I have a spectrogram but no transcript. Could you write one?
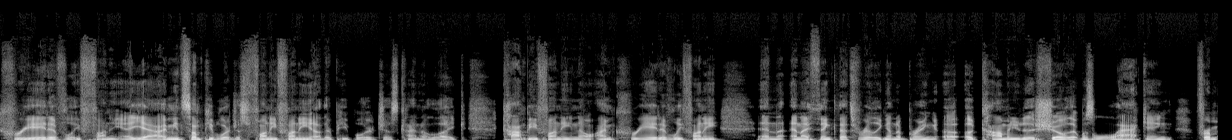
creatively funny. Uh, yeah, I mean, some people are just funny, funny. Other people are just kind of like copy funny. No, I'm creatively funny, and and I think that's really going to bring a, a comedy to the show that was lacking from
